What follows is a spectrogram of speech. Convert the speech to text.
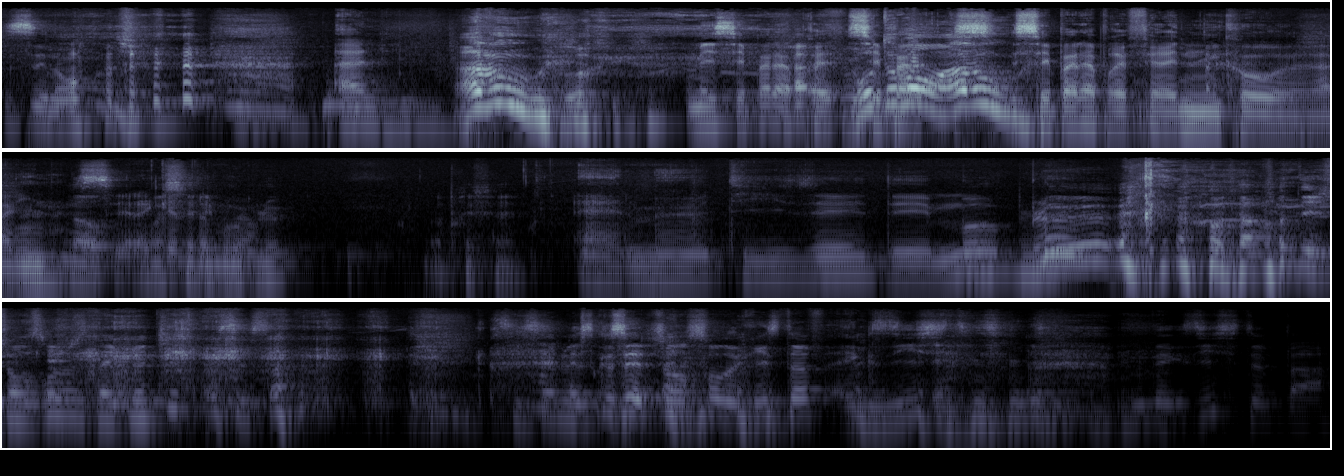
C'est non. Aline. À vous Mais c'est pas la pré- Bon, c'est Thomas, à pas, vous. c'est pas la préférée de Nico, euh, Aline. Non, C'est moi laquelle c'est les ta mots couleur bleus. Ma préférée. Elle me disait des mots bleus. Bleu. On invente des chansons juste avec le titre, c'est ça? Est-ce que cette chanson de Christophe existe ou n'existe pas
